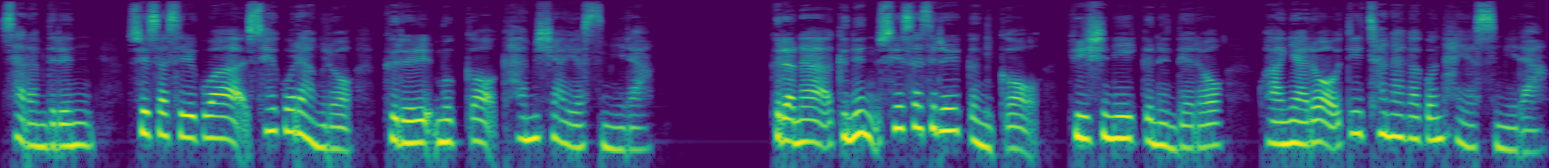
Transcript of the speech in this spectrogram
사람들은 쇠사슬과 쇠고랑으로 그를 묶어 감시하였습니다. 그러나 그는 쇠사슬을 끊고 귀신이 끄는 대로 광야로 뛰쳐나가곤 하였습니다.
